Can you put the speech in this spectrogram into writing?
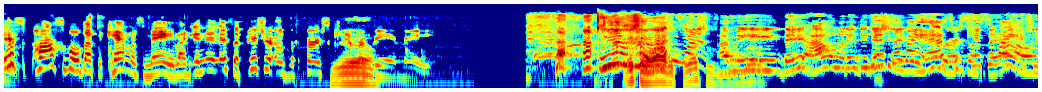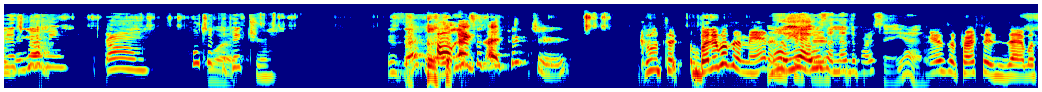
It's possible that the camera's made, like, and then it's a picture of the first camera Yeah. being made. It's a lot of questions. I about mean, they I don't know, they did Can that shit somebody a mirror or answer? Can something. somebody answer this even for me? Um, who took What? the picture? Exactly. Oh, Who took I- the picture. Who took? But it was a man. In no, the yeah, it was another person. Yeah. It was a person that was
